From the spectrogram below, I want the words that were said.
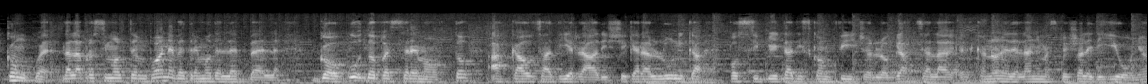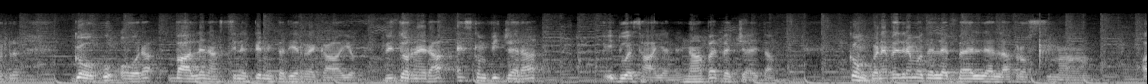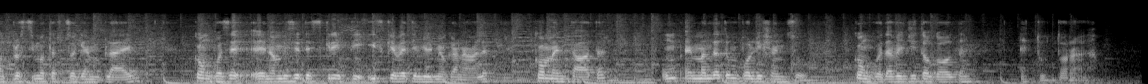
Comunque, dalla prossima volta in poi ne vedremo delle belle. Goku, dopo essere morto a causa di Radish, che era l'unica possibilità di sconfiggerlo grazie alla- al cannone dell'anima speciale di Junior, Goku ora va a allenarsi nel pianeta di Rekaio. Ritornerà e sconfiggerà i due Saiyan, Nappa e Vegeta. Comunque ne vedremo delle belle prossima, al prossimo terzo gameplay. Comunque se eh, non vi siete iscritti iscrivetevi al mio canale, commentate un- e mandate un pollice in su. Comunque da Vegito Golden è tutto raga.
